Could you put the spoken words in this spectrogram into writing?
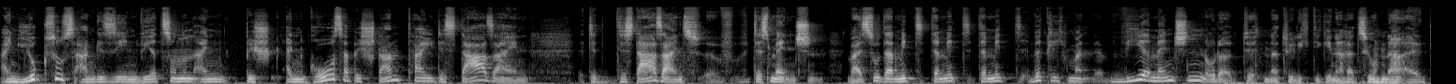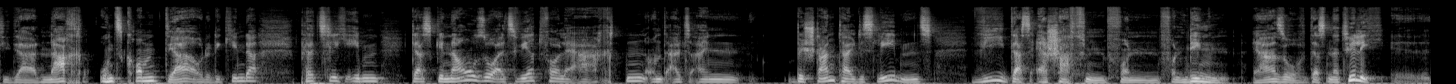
ein Luxus angesehen wird, sondern ein, ein großer Bestandteil des Daseins des Daseins äh, des Menschen, weißt du, damit, damit, damit wirklich man, wir Menschen oder natürlich die Generation, die da nach uns kommt, ja, oder die Kinder, plötzlich eben das genauso als wertvoll erachten und als ein Bestandteil des Lebens wie das Erschaffen von, von Dingen. Ja, so, dass natürlich äh,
